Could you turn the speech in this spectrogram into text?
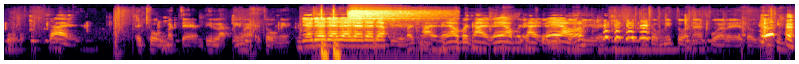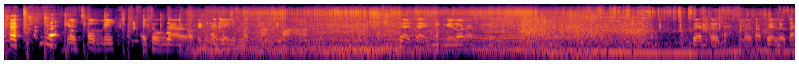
โอ้โห ใช่ ไอ้ธงมาแจมที่หลักนี่หว่าไอ้ธงนี่เดี๋ยวเดี๋ยวเดี๋ยวเดี๋ยวเดี๋ยวเดี๋ยวไม่ใช่แล้วไม่ใช่แล้วไม่ใช่แล้วไอ้ธงนี่ตัวน่ากลัวเลยไอ้ธงนี่ไอ้ธงนี่ไอ้ธงมาแบบว่าเป็นพไม่ระเอได้กยินรถทางขวาหรอกใช่ใช่มันมีรถอะเพื่อนเร็วตาเร็วตาเพื่อนเร็วตา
